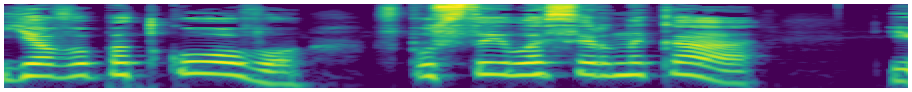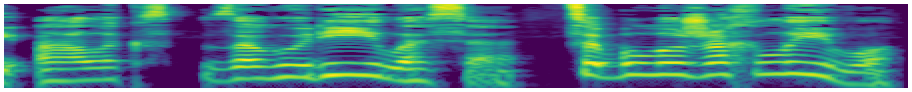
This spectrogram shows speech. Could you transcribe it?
Я випадково впустила сірника, і Алекс загорілася. Це було жахливо.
